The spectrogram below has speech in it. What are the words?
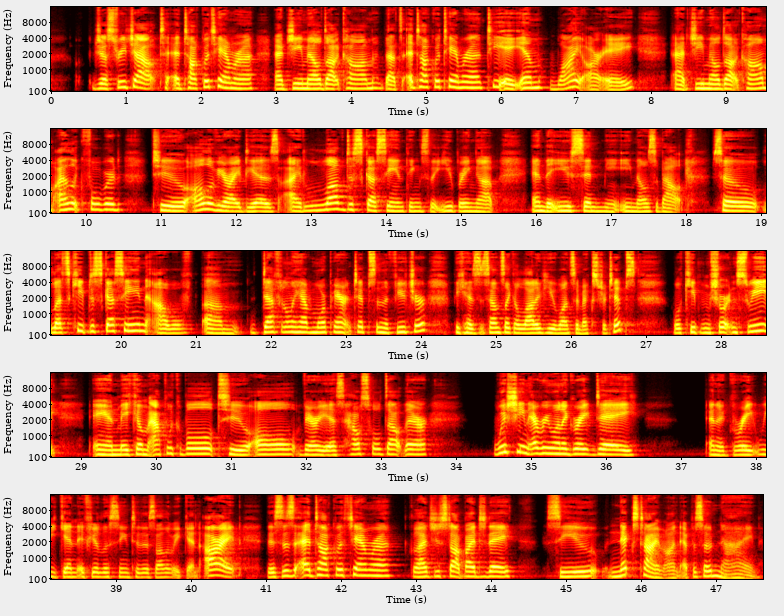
just reach out to edtalkwithtamyra at gmail.com. That's edtalkwithtamyra, T A M Y R A, at gmail.com. I look forward to all of your ideas. I love discussing things that you bring up and that you send me emails about. So let's keep discussing. I will um, definitely have more parent tips in the future because it sounds like a lot of you want some extra tips. We'll keep them short and sweet and make them applicable to all various households out there. Wishing everyone a great day and a great weekend if you're listening to this on the weekend. All right, this is Ed Talk with Tamyra. Glad you stopped by today. See you next time on episode 9.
